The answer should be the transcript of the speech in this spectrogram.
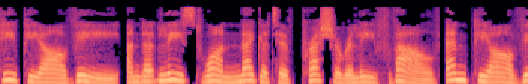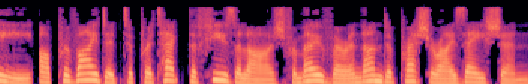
PPRV and at least one negative pressure relief valve NPRV are provided to protect the fuselage from over and under pressurization.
